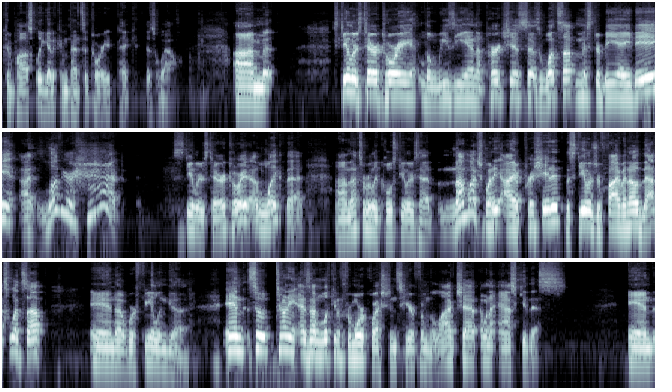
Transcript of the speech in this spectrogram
could possibly get a compensatory pick as well. Um, Steelers territory, Louisiana Purchase says, What's up, Mr. BAD? I love your hat. Steelers territory. I like that. Um, that's a really cool Steelers hat. Not much, buddy. I appreciate it. The Steelers are 5 and 0. That's what's up. And uh, we're feeling good. And so, Tony, as I'm looking for more questions here from the live chat, I want to ask you this. And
